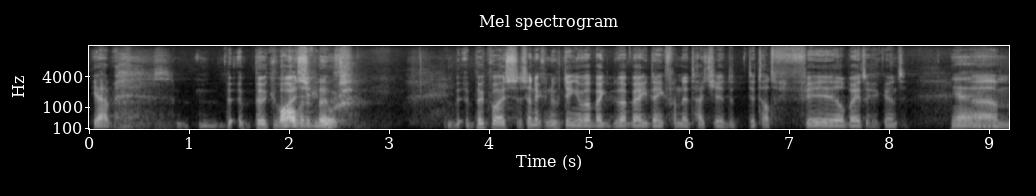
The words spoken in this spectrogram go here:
ja, bu- bugwise Behalve de genoeg. bugs. Bu- Bugwise zijn er genoeg dingen waarbij ik, waarbij ik denk van dit had, je, dit, dit had veel beter gekund. Ja, ja. Ehm,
